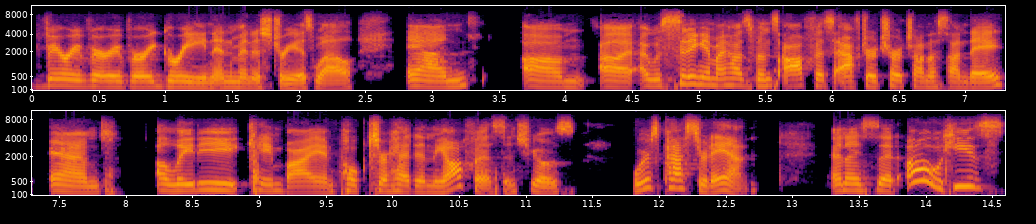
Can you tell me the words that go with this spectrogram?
very, very, very green in ministry as well. And um, uh, I was sitting in my husband's office after church on a Sunday, and a lady came by and poked her head in the office, and she goes, "Where's Pastor Dan?" And I said, "Oh, he's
